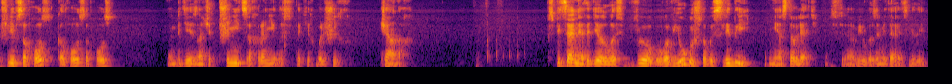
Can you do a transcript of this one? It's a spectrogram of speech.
шли в совхоз, колхоз, совхоз, где, значит, пшеница хранилась в таких больших чанах. Специально это делалось в, во вьюгу, чтобы следы не оставлять. Э, вьюга заметает следы.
